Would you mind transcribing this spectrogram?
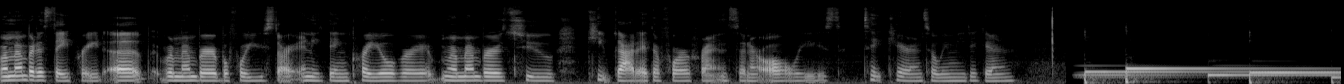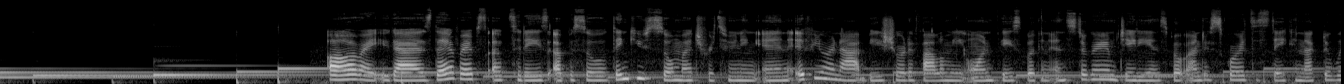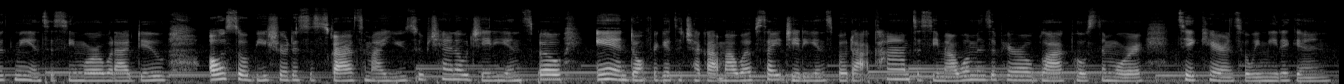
Remember to stay prayed up. Remember before you start anything, pray over it. Remember to keep God at the forefront and center always. Take care until we meet again. All right, you guys, that wraps up today's episode. Thank you so much for tuning in. If you are not, be sure to follow me on Facebook and Instagram, JD Inspo underscore, to stay connected with me and to see more of what I do. Also, be sure to subscribe to my YouTube channel, JD Inspo, and don't forget to check out my website, jdinspo.com, to see my women's apparel, blog posts, and more. Take care until we meet again.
